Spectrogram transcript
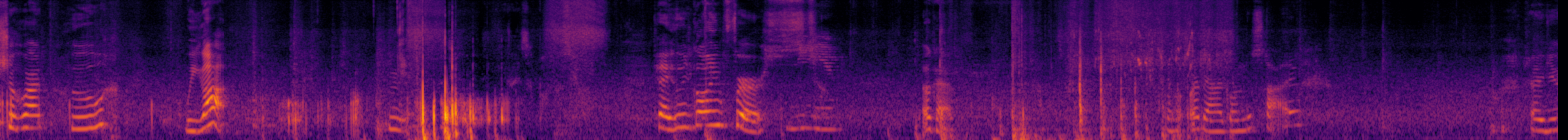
Show her who we got. Okay, who's going first? Okay. I put my bag on the side. Should I do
